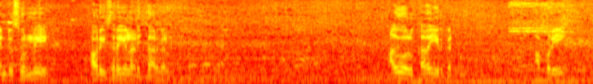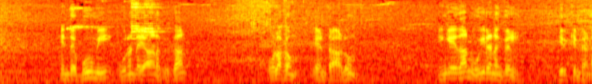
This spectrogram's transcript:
என்று சொல்லி அவரை சிறையில் அடைத்தார்கள். அது ஒரு கதை இருக்கட்டும். அப்படி இந்த பூமி உருண்டையானது தான் உலகம் என்றாலும் இங்கேதான் உயிரினங்கள் இருக்கின்றன.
